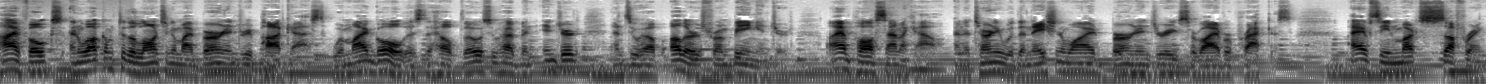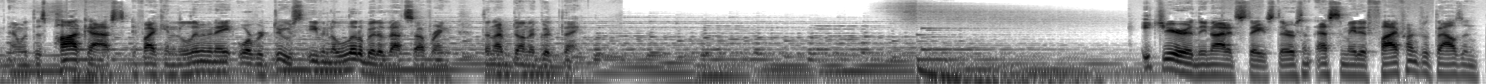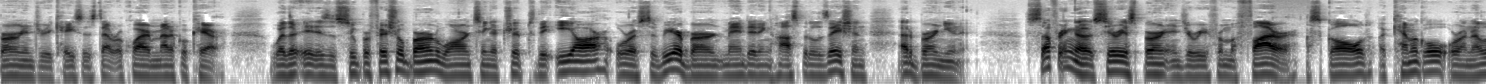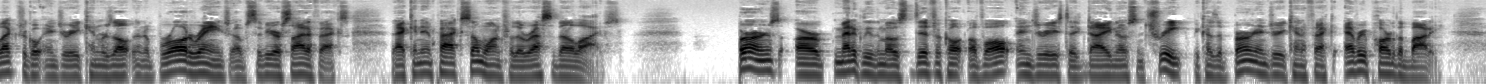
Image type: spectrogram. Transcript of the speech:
Hi, folks, and welcome to the launching of my burn injury podcast, where my goal is to help those who have been injured and to help others from being injured. I am Paul Samakow, an attorney with a nationwide burn injury survivor practice. I have seen much suffering, and with this podcast, if I can eliminate or reduce even a little bit of that suffering, then I've done a good thing. Each year in the United States, there is an estimated 500,000 burn injury cases that require medical care, whether it is a superficial burn warranting a trip to the ER or a severe burn mandating hospitalization at a burn unit. Suffering a serious burn injury from a fire, a scald, a chemical, or an electrical injury can result in a broad range of severe side effects that can impact someone for the rest of their lives. Burns are medically the most difficult of all injuries to diagnose and treat because a burn injury can affect every part of the body.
